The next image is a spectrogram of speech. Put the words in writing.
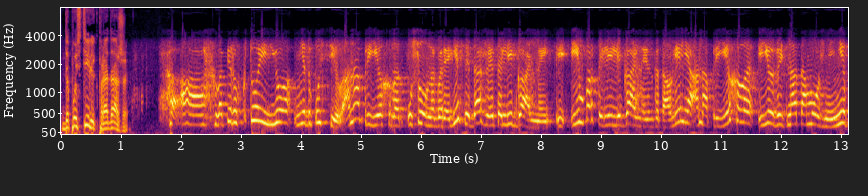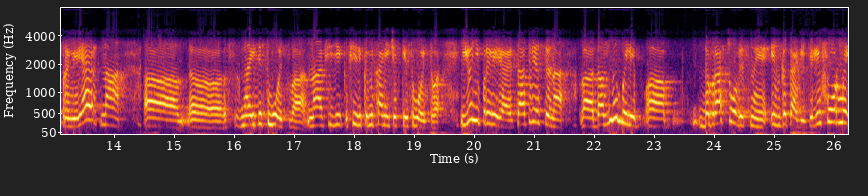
допустили к продаже? А, во-первых, кто ее не допустил? Она приехала, условно говоря, если даже это легальный импорт или легальное изготовление, она приехала, ее ведь на таможне не проверяют на, э, э, на эти свойства, на физик, физико-механические свойства. Ее не проверяют. Соответственно, э, должны были э, добросовестные изготовители формы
